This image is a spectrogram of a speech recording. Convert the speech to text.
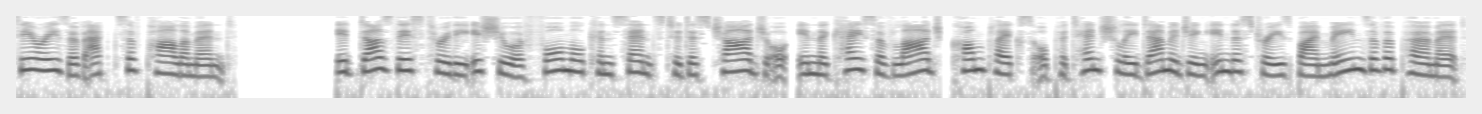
series of Acts of Parliament. It does this through the issue of formal consents to discharge or, in the case of large, complex or potentially damaging industries by means of a permit.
